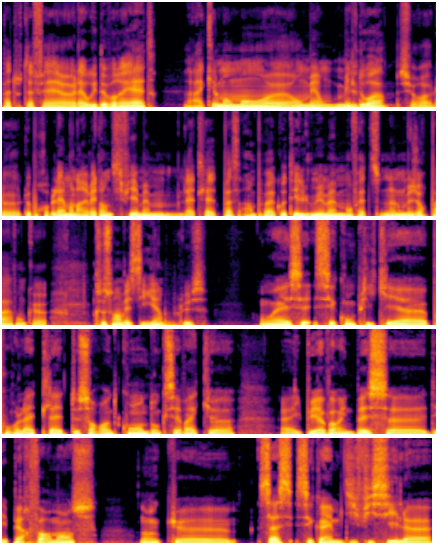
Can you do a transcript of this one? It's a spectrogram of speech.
pas tout à fait là où ils devraient être? À quel moment on, met, on met le doigt sur le, problème, on arrive à l'identifier, même l'athlète passe un peu à côté lui-même, en fait, ne le mesure pas avant que, ce soit investigué un peu plus? Ouais, c'est compliqué pour l'athlète de s'en rendre compte, donc c'est vrai que il peut y avoir une baisse euh, des performances. Donc euh, ça, c'est quand même difficile de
